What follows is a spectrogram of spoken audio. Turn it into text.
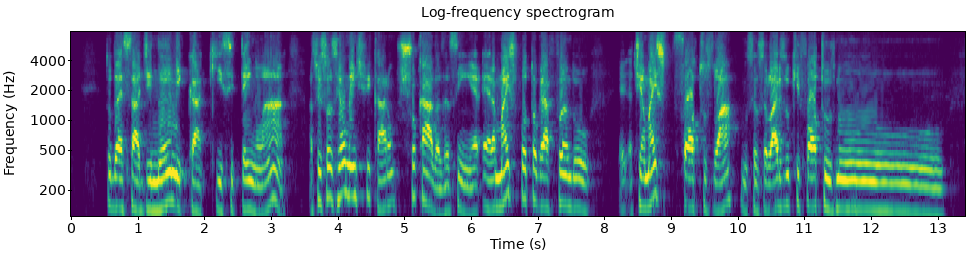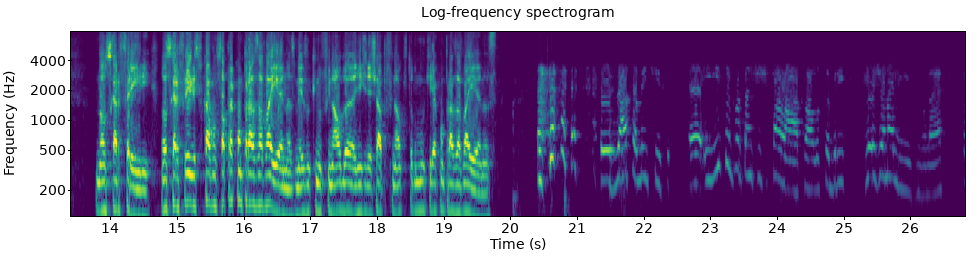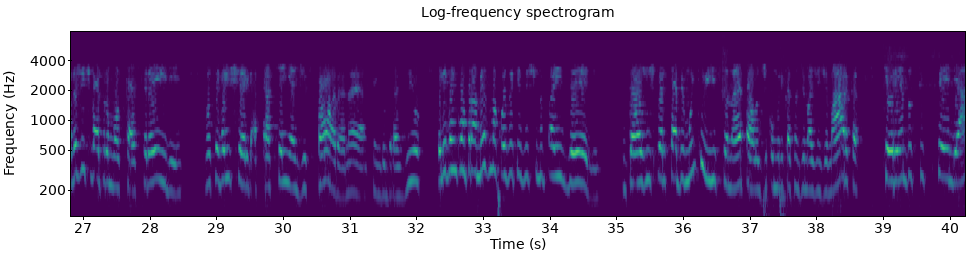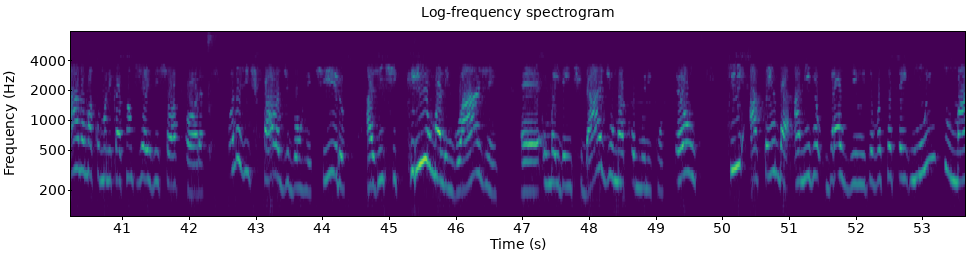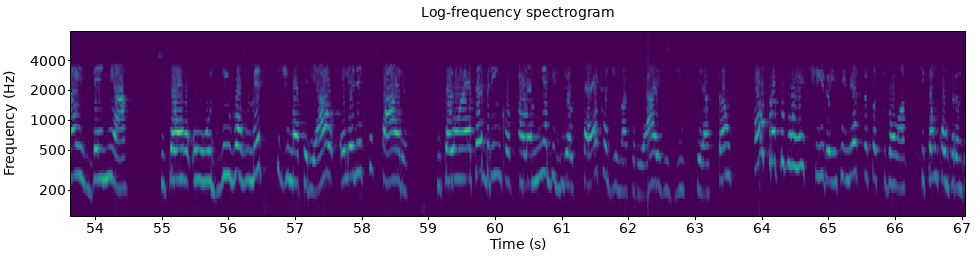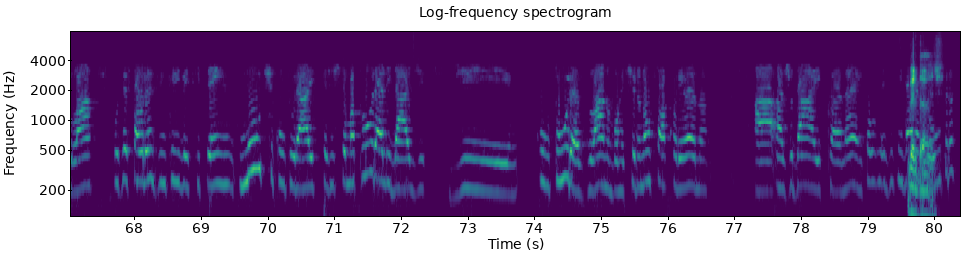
toda essa dinâmica que se tem lá, as pessoas realmente ficaram chocadas. Assim, era, mais fotografando, é, tinha mais fotos lá nos seus celulares do que fotos no no Oscar Freire. No Oscar Freire eles ficavam só para comprar as Havaianas, mesmo que no final da, a gente deixava pro final que todo mundo queria comprar as Havaianas. Exatamente isso. É, e isso é importante de falar, Paulo, sobre regionalismo, né? Quando a gente vai para o Oscar Freire, você vai enxergar, para quem é de fora, né, assim, do Brasil, ele vai encontrar a mesma coisa que existe no país dele. Então a gente percebe muito isso, né, Paulo, de comunicação de imagem de marca, querendo se espelhar numa comunicação que já existe lá fora. Quando a gente fala de Bom Retiro, a gente cria uma linguagem, é, uma identidade, uma comunicação que atenda a nível Brasil. Então você tem muito mais DNA. Então o desenvolvimento de material ele é necessário. Então eu até brinco, eu falo a minha biblioteca de materiais e de inspiração é o próprio Bom Retiro, entender as pessoas que vão lá, que estão comprando lá, os restaurantes incríveis que tem, multiculturais, que a gente tem uma pluralidade de culturas lá no Bom Retiro, não só a coreana, a, a judaica, né? Então existem várias Verdade. outras.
